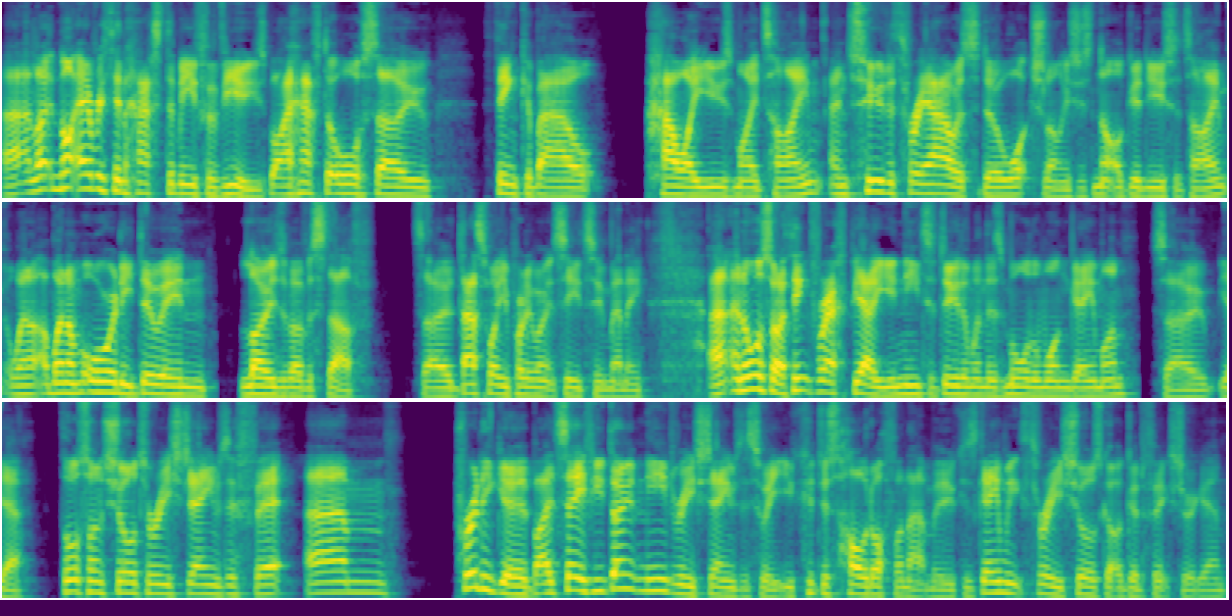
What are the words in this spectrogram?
Uh, and like, not everything has to be for views, but I have to also think about how I use my time. And two to three hours to do a watch long is just not a good use of time when when I'm already doing loads of other stuff. So that's why you probably won't see too many. Uh, and also, I think for FPL, you need to do them when there's more than one game on. So yeah. Thoughts on Shaw to Reece James if fit? Um, pretty good, but I'd say if you don't need Reece James this week, you could just hold off on that move because game week three, Shaw's got a good fixture again.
